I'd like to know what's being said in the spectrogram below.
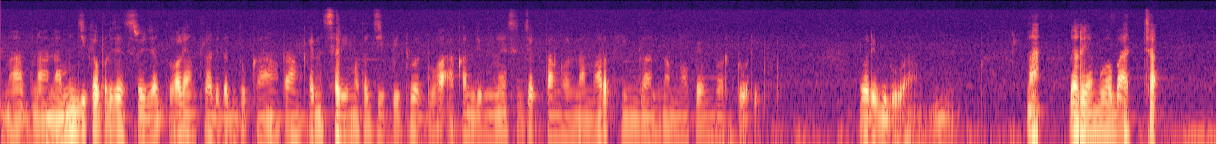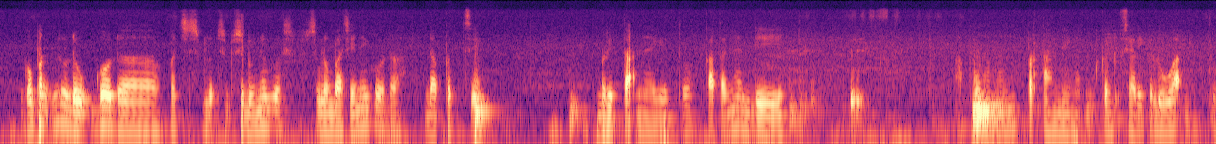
Nah, nah, namun jika berjalan sesuai jadwal yang telah ditentukan, rangkaian seri MotoGP 22 akan dimulai sejak tanggal 6 Maret hingga 6 November 2000, 2002. Hmm. Nah, dari yang gua baca, gue pen, udah gue udah baca sebelum, sebelumnya gue sebelum baca ini gue udah dapet sih beritanya gitu. Katanya di apa namanya pertandingan kedua seri kedua gitu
